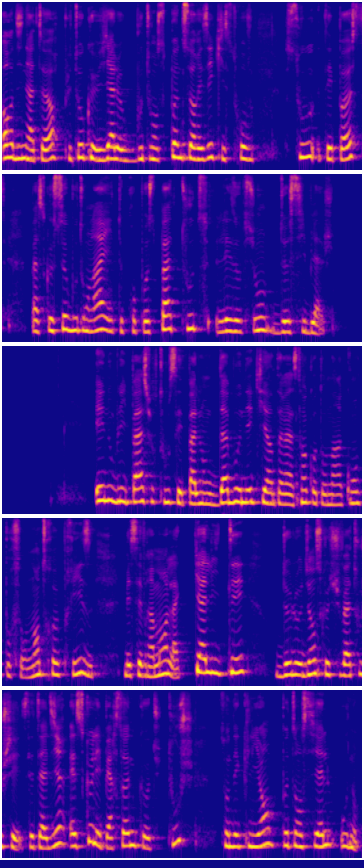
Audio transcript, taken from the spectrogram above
ordinateur, plutôt que via le bouton sponsorisé qui se trouve sous tes posts, parce que ce bouton-là, il ne te propose pas toutes les options de ciblage. Et n'oublie pas surtout, c'est pas le nombre d'abonnés qui est intéressant quand on a un compte pour son entreprise, mais c'est vraiment la qualité de l'audience que tu vas toucher. C'est-à-dire, est-ce que les personnes que tu touches sont des clients potentiels ou non?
